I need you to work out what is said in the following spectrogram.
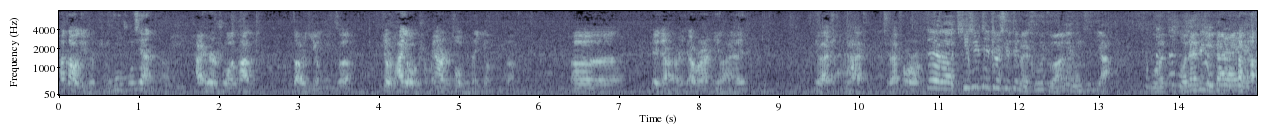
它到底是凭空出现的，还是说它的影子，就是它有什么样的作品的影子？呃，这点儿要不然你来。你来，你来，你来说说。这个其实这就是这本书主要内容之一啊。我我在这里当然也是，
